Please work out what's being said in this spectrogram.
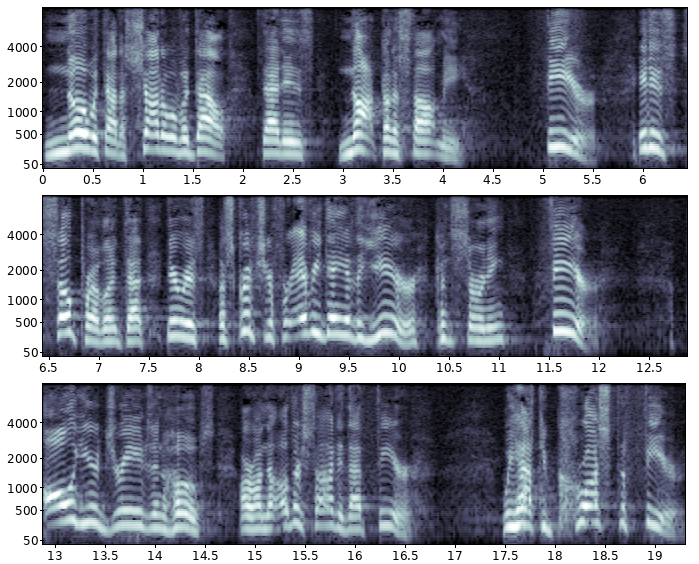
know without a shadow of a doubt that is not going to stop me. Fear. It is so prevalent that there is a scripture for every day of the year concerning fear. All your dreams and hopes are on the other side of that fear. We have to crush the fear.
